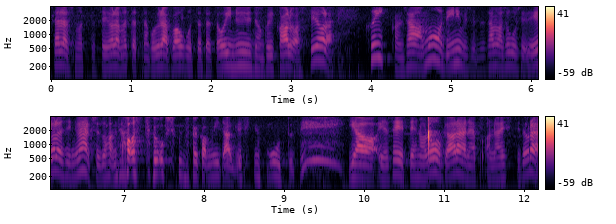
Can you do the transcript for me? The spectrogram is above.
selles mõttes ei ole mõtet nagu üle paugutada, et oi, nüüd on kõik halvasti, ei ole kõik on samamoodi, inimesed on samasugused, ei ole siin üheksa tuhande aasta jooksul väga midagi siin muutunud. ja, ja see, et tehnoloogia areneb, on hästi tore,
